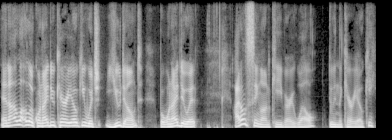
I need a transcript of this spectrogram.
And I look, when I do karaoke, which you don't, but when I do it, I don't sing on key very well doing the karaoke.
